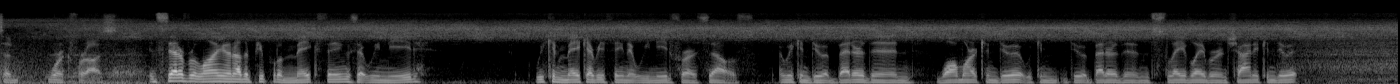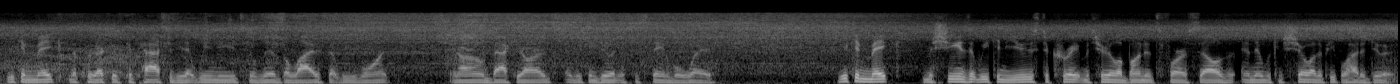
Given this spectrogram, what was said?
to work for us. Instead of relying on other people to make things that we need, we can make everything that we need for ourselves. And we can do it better than Walmart can do it. We can do it better than slave labor in China can do it. We can make the productive capacity that we need to live the lives that we want in our own backyards, and we can do it in a sustainable way. We can make machines that we can use to create material abundance for ourselves, and then we can show other people how to do it.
